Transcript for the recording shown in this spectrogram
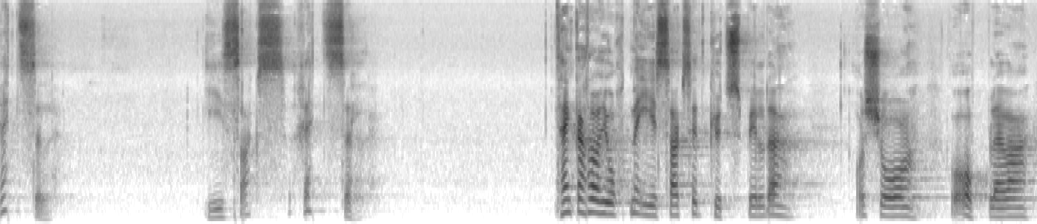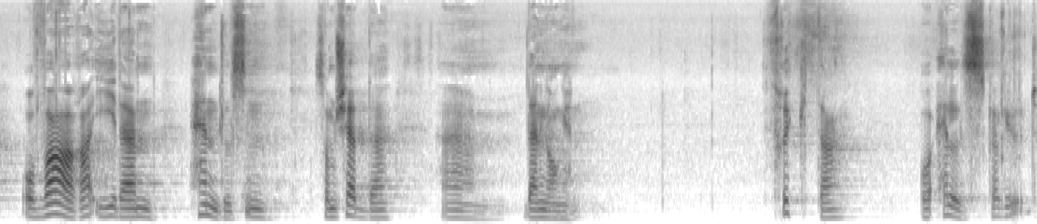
redsel. Isaks redsel. Tenk at det har gjort med Isak sitt gudsbilde å se og oppleve og være i den hendelsen som skjedde eh, den gangen. Frykta og elske Gud.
